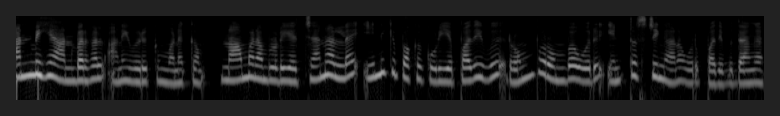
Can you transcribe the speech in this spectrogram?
ஆன்மீக அன்பர்கள் அனைவருக்கும் வணக்கம். நாம் நம்மளுடைய சேனலில் இன்றைக்கி பார்க்கக்கூடிய பதிவு ரொம்ப ரொம்ப ஒரு இன்ட்ரெஸ்டிங்கான ஒரு பதிவு தாங்க.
